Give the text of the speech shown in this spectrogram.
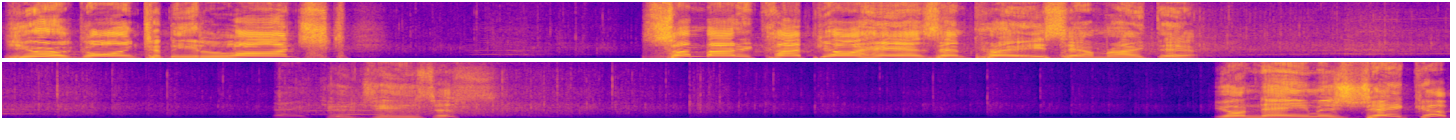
You're going to be launched. Somebody clap your hands and praise him right there. Thank you, Jesus. Your name is Jacob,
